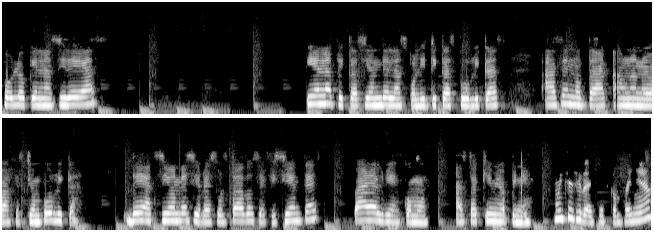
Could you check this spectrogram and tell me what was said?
por lo que en las ideas y en la aplicación de las políticas públicas hace notar a una nueva gestión pública de acciones y resultados eficientes para el bien común. Hasta aquí mi opinión. Muchas gracias, compañera.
